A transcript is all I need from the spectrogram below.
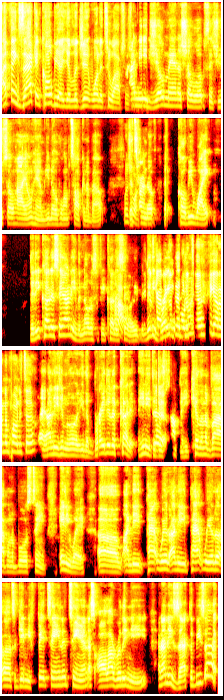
I think Zach and Coby are your legit one and two options. I need Joe Man to show up since you so high on him. You know who I'm talking about. Which the one? turn up Coby White. Did he cut his hair? I didn't even notice if he cut his hair. Did he, braid that ponytail? He got it in ponytail. Hey, I need him to either braid it or cut it. He needs to yeah. do something. He killing the vibe on the Bulls team. Anyway, uh, I need Pat Wheeler. I need Pat Wheeler uh, to give me 15 and 10. That's all I really need. And I need Zach to be Zach.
